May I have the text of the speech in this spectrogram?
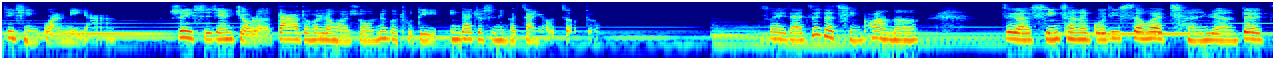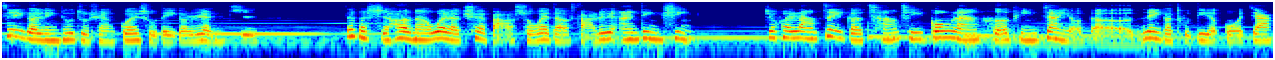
进行管理啊。所以时间久了，大家都会认为说那个土地应该就是那个占有者的。所以在这个情况呢，这个形成了国际社会成员对这个领土主权归属的一个认知。这个时候呢，为了确保所谓的法律安定性，就会让这个长期公然和平占有的那个土地的国家，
